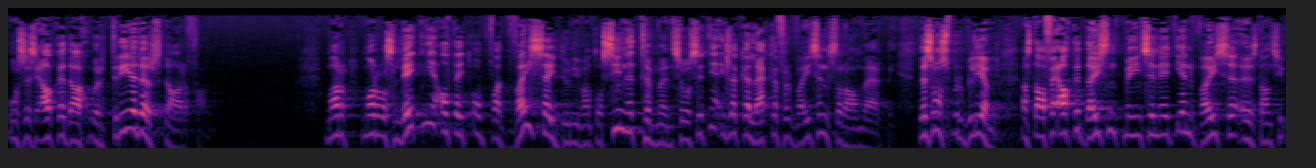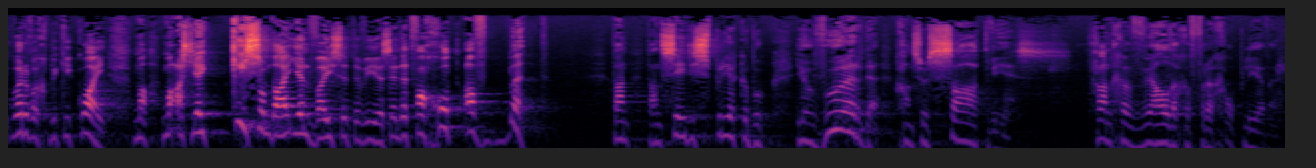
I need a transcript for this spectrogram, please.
Ons is elke dag oortreders daarvan. Maar maar ons let nie altyd op wat wysheid doen nie want ons sien dit te min. So ons het nie eintlik 'n lekker verwysingsraamwerk nie. Dis ons probleem. As daar vir elke 1000 mense net een wyse is, dan is die oorwig bietjie kwaai. Maar maar as jy kies om daai een wyse te wees en dit van God af bid, dan dan sê die Spreukeboek, jou woorde gaan so saad wees. Dit gaan geweldige vrug oplewer.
